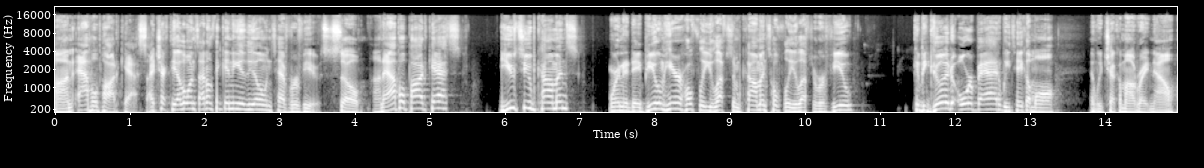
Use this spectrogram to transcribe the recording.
on Apple Podcasts. I checked the other ones. I don't think any of the other ones have reviews. So on Apple Podcasts, YouTube comments, we're going to debut them here. Hopefully you left some comments. Hopefully you left a review could be good or bad. We take them all and we check them out right now.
